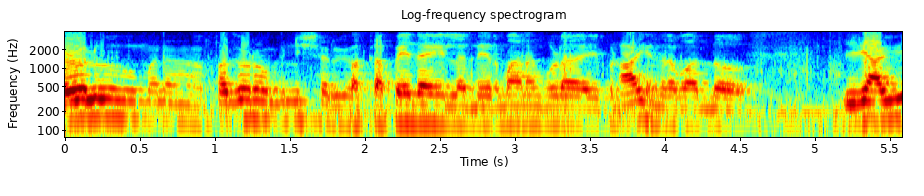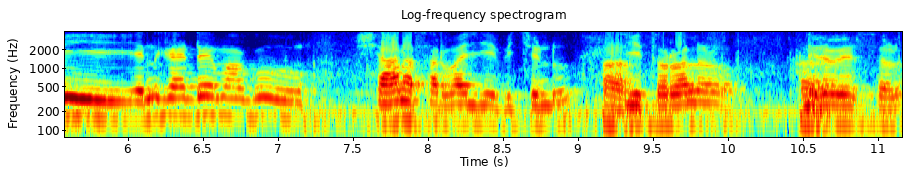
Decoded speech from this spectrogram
ఓలు మన పదవరావు మినిస్టర్ పక్క పేద ఇళ్ళ నిర్మాణం కూడా ఇప్పుడు ఆ- సికింద్రాబాద్లో ఇక అవి ఎందుకంటే మాకు చాలా సర్వాలు చేపించిండు. ఆ. ఈ త్వరలో నెరవేరుస్తాడు.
